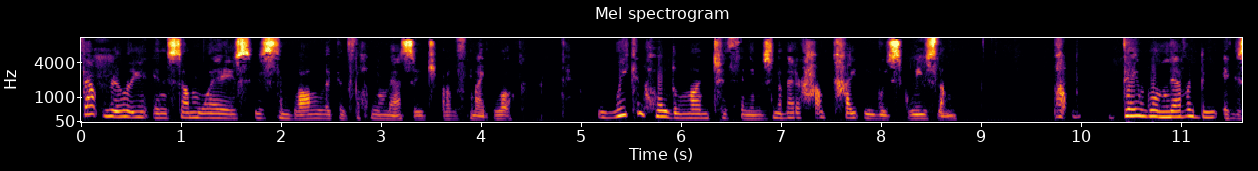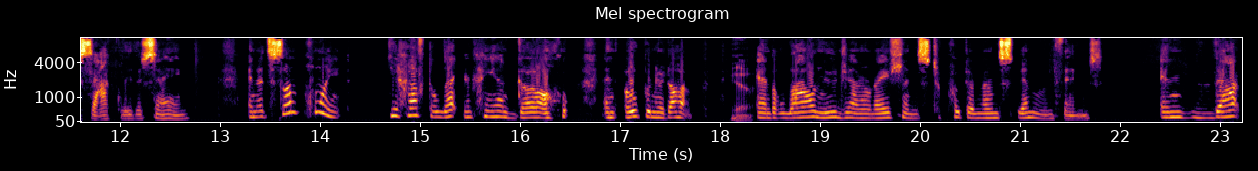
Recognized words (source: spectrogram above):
that really, in some ways, is symbolic of the whole message of my book we can hold on to things no matter how tightly we squeeze them, but they will never be exactly the same. And at some point, you have to let your hand go and open it up yeah. and allow new generations to put their own spin on things. And that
